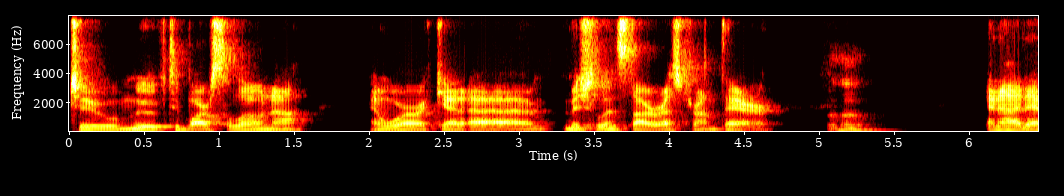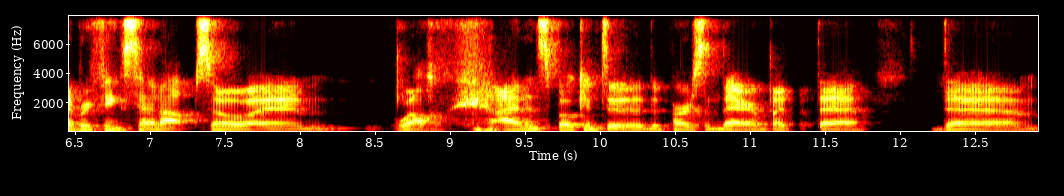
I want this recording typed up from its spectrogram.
to move to Barcelona and work at a Michelin star restaurant there. Mm-hmm. And I had everything set up. So, um, well, I hadn't spoken to the person there, but the, the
